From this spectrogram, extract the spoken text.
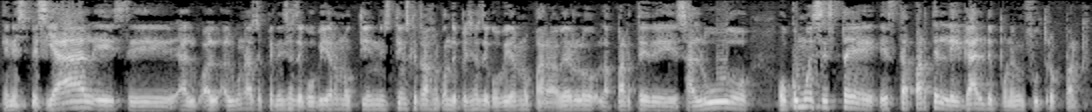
en especial? Este, ¿Algunas dependencias de gobierno? ¿Tienes, ¿Tienes que trabajar con dependencias de gobierno para verlo, la parte de salud? ¿O, o cómo es este, esta parte legal de poner un food truck park?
